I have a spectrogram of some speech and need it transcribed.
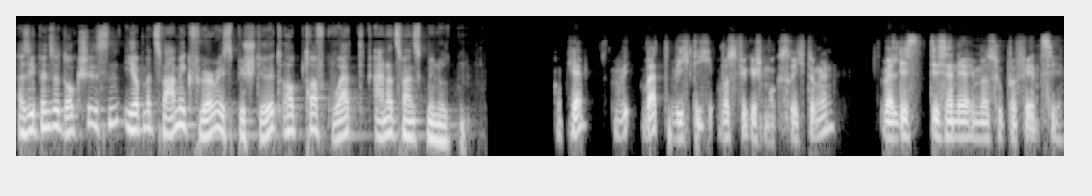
Also ich bin so da geschissen, ich habe mir zwei McFlurries bestellt, habe drauf gewartet, 21 Minuten. Okay. Wart, wichtig, was für Geschmacksrichtungen? Weil das, die sind ja immer super fancy.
